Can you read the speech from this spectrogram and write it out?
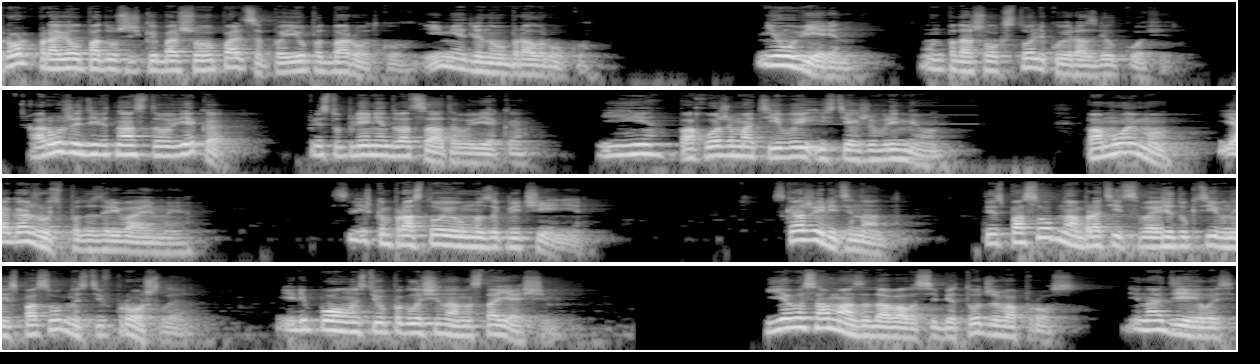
Рорк провел подушечкой большого пальца по ее подбородку и медленно убрал руку. «Не уверен». Он подошел к столику и разлил кофе. «Оружие XIX века – преступление XX века. И, похоже, мотивы из тех же времен. По-моему, я гожусь в подозреваемые. Слишком простое умозаключение. Скажи, лейтенант, ты способна обратить свои дедуктивные способности в прошлое? Или полностью поглощена настоящим? Ева сама задавала себе тот же вопрос и надеялась,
